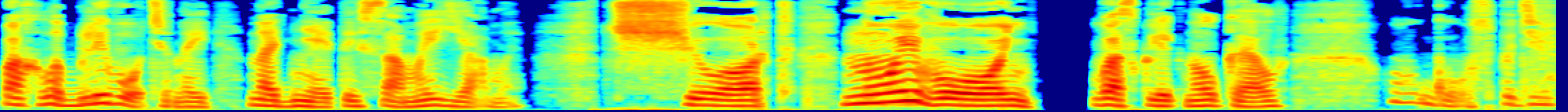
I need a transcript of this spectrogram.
пахло блевотиной на дне этой самой ямы. «Чёрт! Ну и вонь!» — воскликнул Кэл. «О, Господи!»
